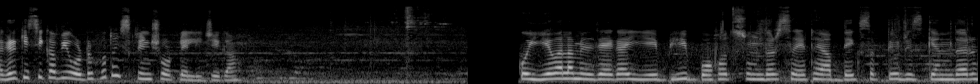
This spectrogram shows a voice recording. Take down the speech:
अगर किसी का भी ऑर्डर हो तो स्क्रीन ले लीजिएगा। आपको ये वाला मिल जाएगा, ये भी बहुत सुंदर सेट है, आप देख सकते हो, जिसके अंदर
